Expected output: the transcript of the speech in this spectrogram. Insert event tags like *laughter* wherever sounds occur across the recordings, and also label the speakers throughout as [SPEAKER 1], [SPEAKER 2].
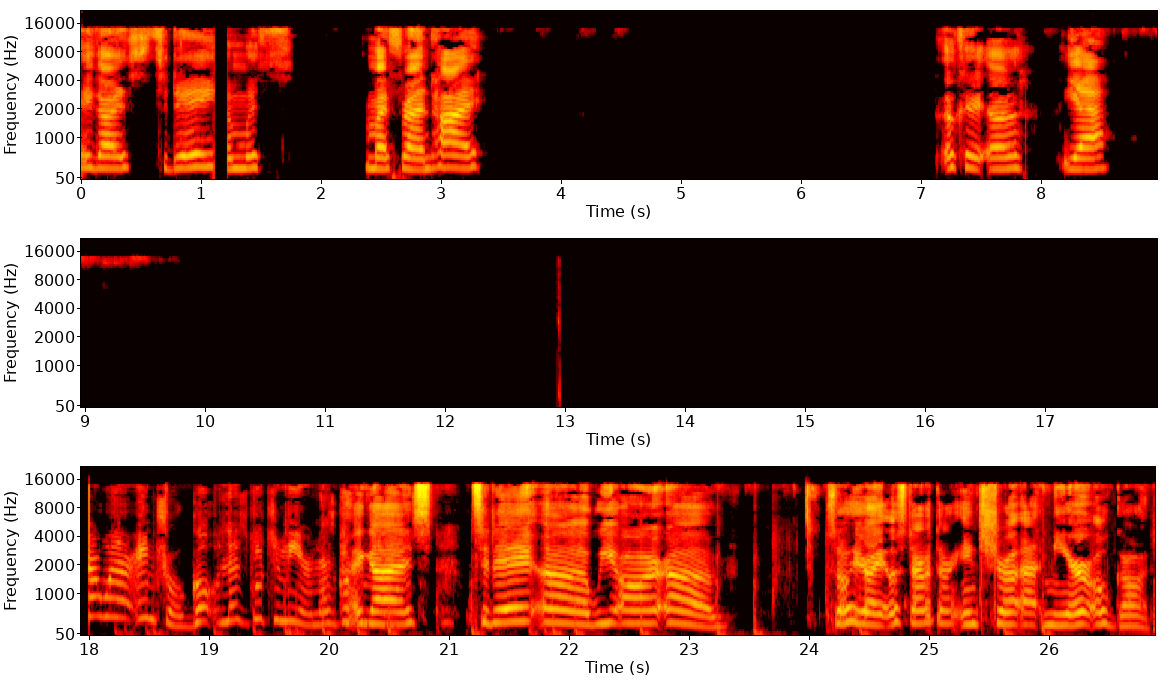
[SPEAKER 1] Hey guys, today I'm with my friend. Hi. Okay, uh, yeah.
[SPEAKER 2] Start with our intro. Go. Let's go to Mir. Let's go.
[SPEAKER 1] Hi
[SPEAKER 2] to
[SPEAKER 1] guys. Today, uh, we are, um, so here, right, let's start with our intro at Mir. Oh god.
